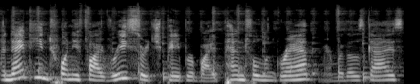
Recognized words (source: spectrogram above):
A 1925 research paper by Penfold and Grant, remember those guys,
